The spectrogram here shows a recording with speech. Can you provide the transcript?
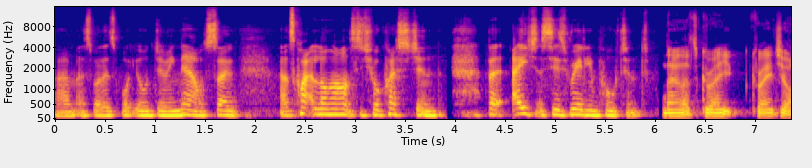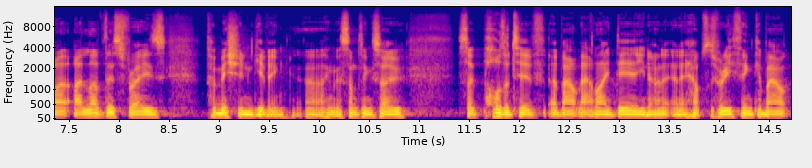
um, as well as what you're doing now. So that's quite a long answer to your question, but agency is really important. No, that's great. Great, Joe. I, I love this phrase, permission giving. Uh, I think there's something so so positive about that idea, you know, and it, and it helps us really think about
